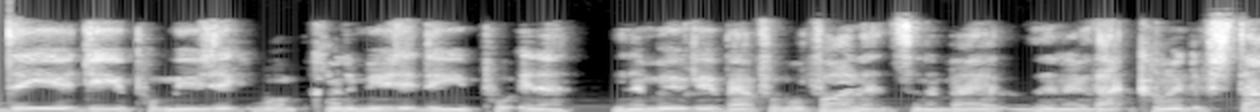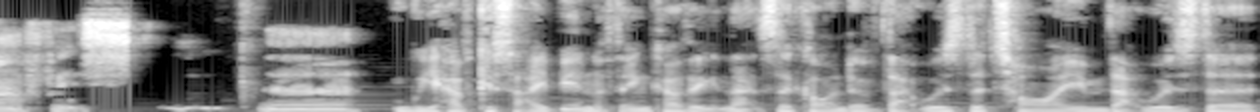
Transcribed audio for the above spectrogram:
do you, do you put music, what kind of music do you put in a, in a movie about football violence and about, you know, that kind of stuff? It's, uh, We have Kasabian, I think. I think that's the kind of that was the time. That was the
